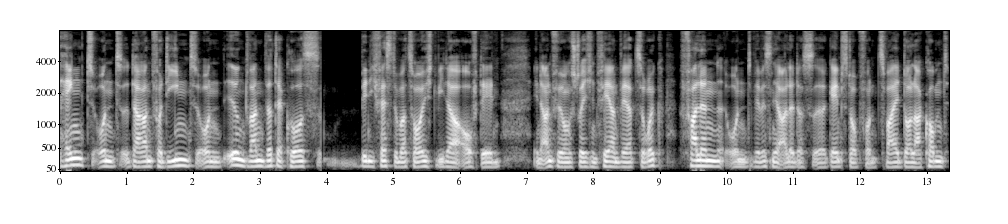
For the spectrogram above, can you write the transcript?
hängt und daran verdient. Und irgendwann wird der Kurs, bin ich fest überzeugt, wieder auf den in Anführungsstrichen fairen Wert zurückfallen. Und wir wissen ja alle, dass äh, GameStop von 2 Dollar kommt,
